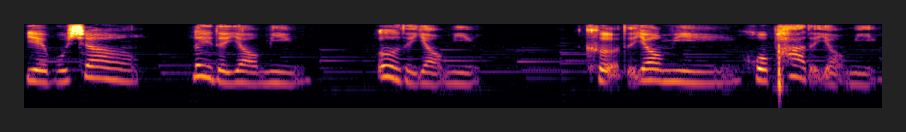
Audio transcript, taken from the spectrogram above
也不像累得要命、饿得要命、渴得要命或怕得要命。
